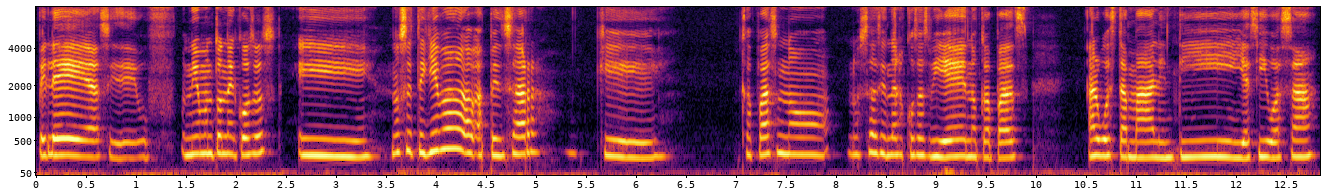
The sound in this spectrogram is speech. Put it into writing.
peleas y de uf, un montón de cosas. Y no sé, te lleva a, a pensar que capaz no, no estás haciendo las cosas bien o capaz algo está mal en ti y así o asá.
